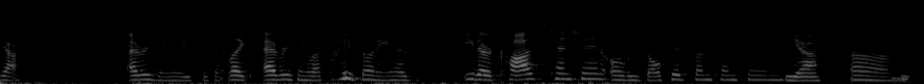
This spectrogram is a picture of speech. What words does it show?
Yeah. Everything leads to tension. Like everything about 2020 has either caused tension or resulted from tension. Yeah. Um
